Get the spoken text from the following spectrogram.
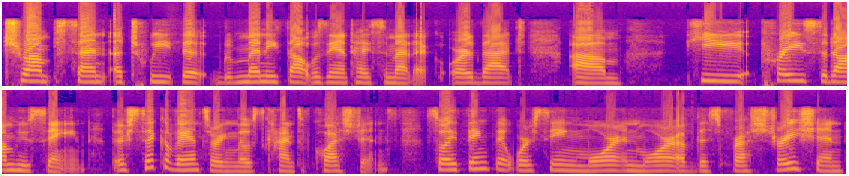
Trump sent a tweet that many thought was anti Semitic or that um, he praised Saddam Hussein. They're sick of answering those kinds of questions. So I think that we're seeing more and more of this frustration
